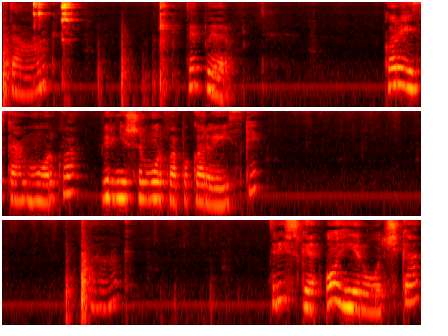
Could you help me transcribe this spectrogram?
Так. Тепер корейська морква, вірніше морква по-корейськи. Так. Трішки огірочка.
